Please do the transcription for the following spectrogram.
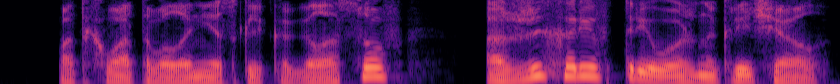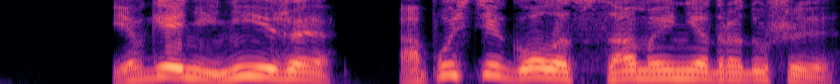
— подхватывало несколько голосов, а Жихарев тревожно кричал. — Евгений, ниже! Опусти голос в самые недра души!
